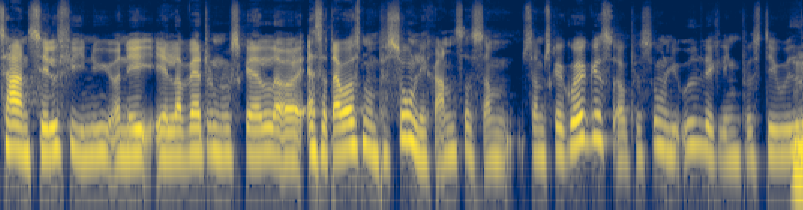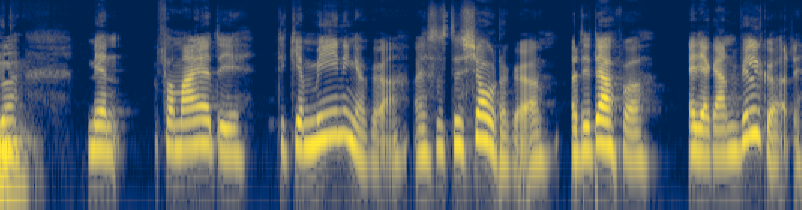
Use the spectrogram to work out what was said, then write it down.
tager en selfie i ny og næ, eller hvad du nu skal. Og, altså, der er også nogle personlige grænser, som, som skal rykkes, og personlig udvikling på steroider. Mm. Mm. Men for mig er det, det giver mening at gøre, og jeg synes, det er sjovt at gøre. Og det er derfor, at jeg gerne vil gøre det.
